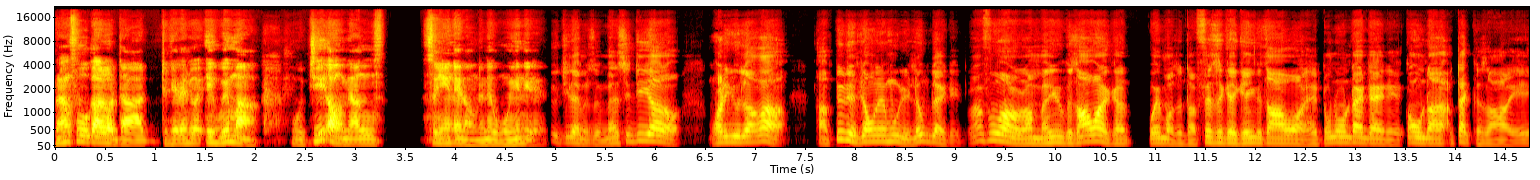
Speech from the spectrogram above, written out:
Brentford ကတော့ဒါတကယ်တမ်းပြောအိမ်ဝင်းမှာဟိုကြီးအောင်အများဆုံးစရင်နဲ့တော့နည်းနည်းဝင်းနေတယ်ကြည့်လိုက်မယ်ဆို Man City ကတော့ Guardiola ကအာပြပြင်ပြောင်းလဲမှုတွေလုပ်လိုက်တယ် Brentford ကတော့ Man U ကစားသွားတဲ့ပွဲမှာဆိုတော့ physical game ကစားသွားတယ်တုံးတုံးတိုက်တိုက်နဲ့ counter attack ကစားတယ်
